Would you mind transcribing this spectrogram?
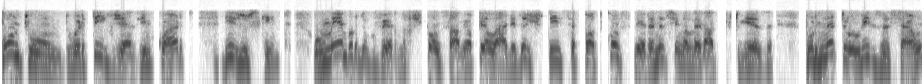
ponto 1 do artigo 24 diz o seguinte: o membro do governo responsável pela área da justiça pode conceder a nacionalidade portuguesa por naturalização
